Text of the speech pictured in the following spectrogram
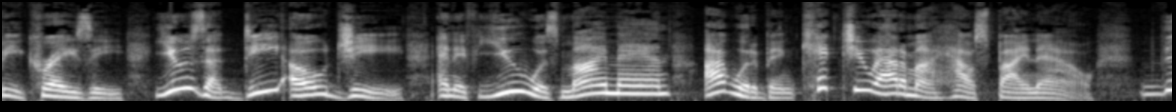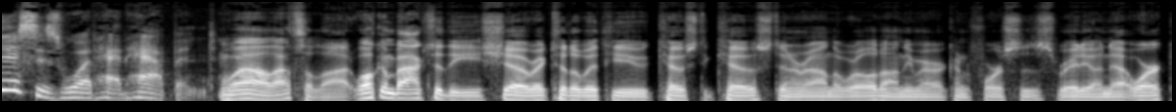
Be crazy. Use a DOG. And if you was my man, I would have been kicked you out of my house by now. This is what had happened. Well, that's a lot. Welcome back to the show. Rick Tittle with you, coast to coast and around the world on the American Forces Radio Network.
